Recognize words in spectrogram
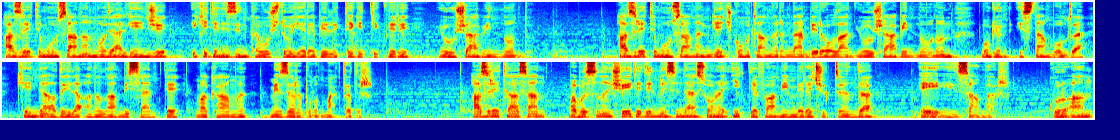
Hazreti Musa'nın model genci iki denizin kavuştuğu yere birlikte gittikleri Yuşa bin Nun'du. Hazreti Musa'nın genç komutanlarından biri olan Yuşa bin Nun'un bugün İstanbul'da kendi adıyla anılan bir semtte makamı, mezarı bulunmaktadır. Hazreti Hasan babasının şehit edilmesinden sonra ilk defa minbere çıktığında Ey insanlar! Kur'an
